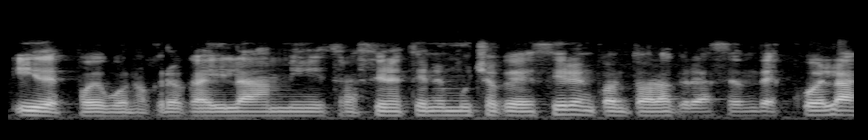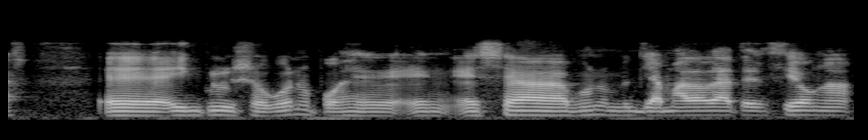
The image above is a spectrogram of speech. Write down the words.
Y después, bueno, creo que ahí las administraciones tienen mucho que decir en cuanto a la creación de escuelas eh, incluso, bueno, pues en esa bueno, llamada de atención a,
